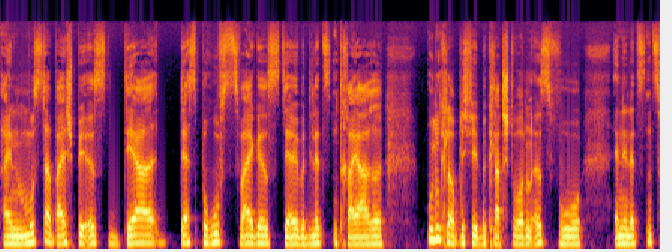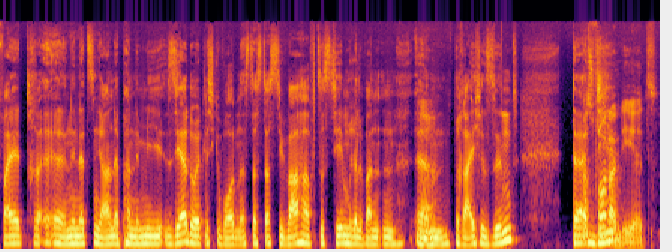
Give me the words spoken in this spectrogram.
ein Musterbeispiel ist, der des Berufszweiges, der über die letzten drei Jahre unglaublich viel beklatscht worden ist, wo in den letzten zwei, drei, äh, in den letzten Jahren der Pandemie sehr deutlich geworden ist, dass das die wahrhaft systemrelevanten ähm, ja. Bereiche sind. Da, Was fordern die, die jetzt?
